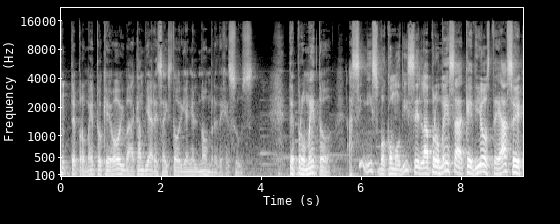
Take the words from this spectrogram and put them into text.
te prometo que hoy va a cambiar esa historia en el nombre de Jesús. Te prometo Asimismo, como dice la promesa que Dios te hace,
